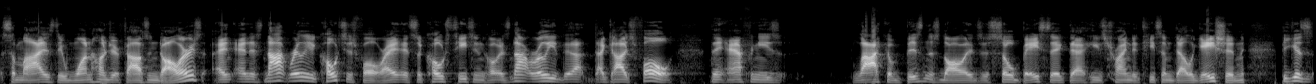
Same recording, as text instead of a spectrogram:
surmise the one hundred thousand dollars, and and it's not really the coach's fault, right? It's the coach teaching. It's not really that, that guy's fault that Anthony's lack of business knowledge is so basic that he's trying to teach him delegation because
